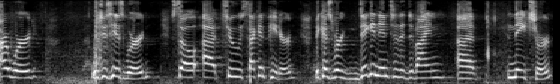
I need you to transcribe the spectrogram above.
our word, which is his word. So uh, to Second Peter, because we're digging into the divine uh, nature.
